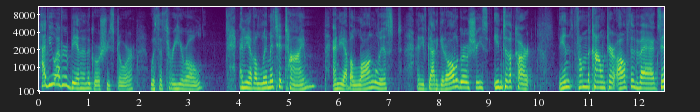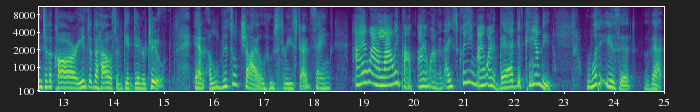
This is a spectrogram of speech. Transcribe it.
Have you ever been in the grocery store with a three-year-old, and you have a limited time, and you have a long list, and you've got to get all the groceries into the cart? in from the counter, off the bags, into the car, into the house, and get dinner too. And a little child who's three starts saying, I want a lollipop. I want an ice cream. I want a bag of candy. What is it that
